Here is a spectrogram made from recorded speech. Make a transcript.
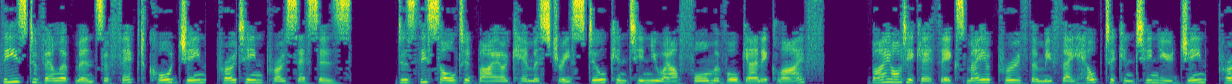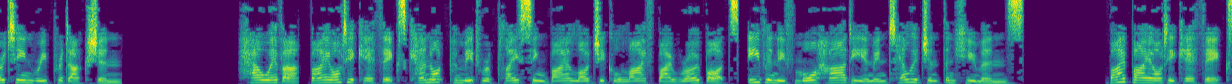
These developments affect core gene-protein processes. Does this altered biochemistry still continue our form of organic life? Biotic ethics may approve them if they help to continue gene-protein reproduction. However, biotic ethics cannot permit replacing biological life by robots, even if more hardy and intelligent than humans. By biotic ethics,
